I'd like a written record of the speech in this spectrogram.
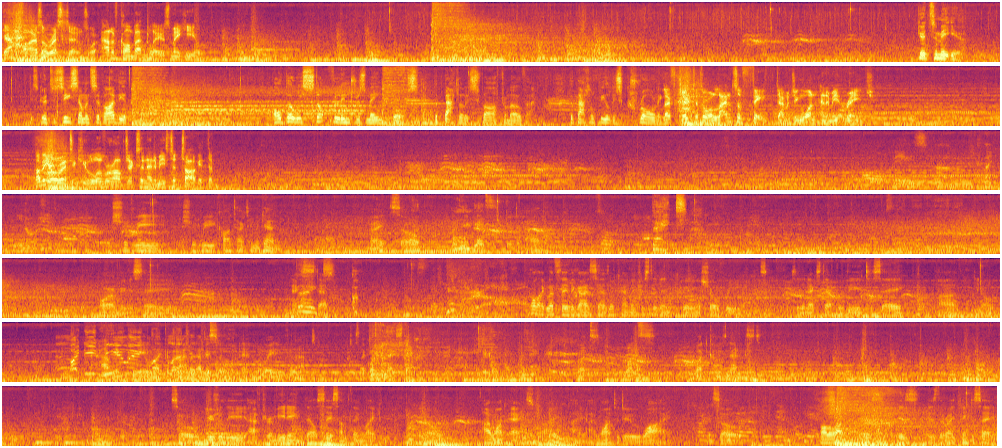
Campfires or rest zones where out-of-combat players may heal. Good to meet you. It's good to see someone survive the attack. Although we stopped Valindra's main force, the battle is far from over. The battlefield is crawling. Left click to throw a Lance of Faith, damaging one enemy at range. Hover your reticule over objects and enemies to target them. Should we should we contact him again? right? So I think that's good to have. Thanks. Or maybe say next Thanks. step. Well, like let's say the guy says, okay, I'm interested in creating a show for you guys. So the next step would be to say, uh, you know, I need have him create I'm like a pilot episode, and we're waiting for that. Just like, what's the next step? What's what's what comes next? So usually after a meeting, they'll say something like, you know, I want X or I, I, I want to do Y. And so follow up is, is, is the right thing to say.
